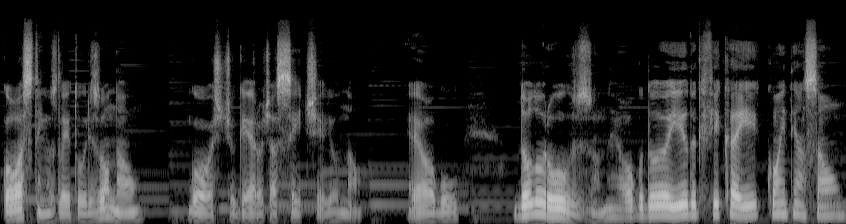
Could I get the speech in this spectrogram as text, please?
gostem os leitores ou não, goste o Geralt, aceite ele ou não. É algo doloroso, né? algo dolorido que fica aí com a intenção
